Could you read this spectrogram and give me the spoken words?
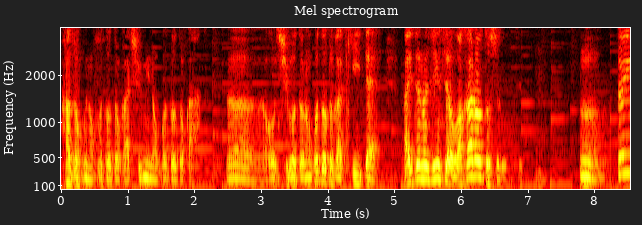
家族のこととか趣味のこととか、うん、お仕事のこととか聞いて、相手の人生を分かろうとするっていう。うん。とい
